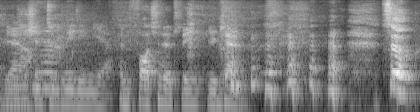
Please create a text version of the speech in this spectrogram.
In Yeah. addition to bleeding, yeah. Unfortunately, you can. So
